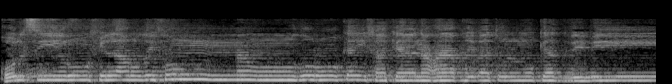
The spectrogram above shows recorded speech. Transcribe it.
قل سيروا في الأرض ثم انظروا كيف كان عاقبة المكذبين.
